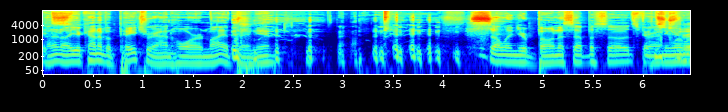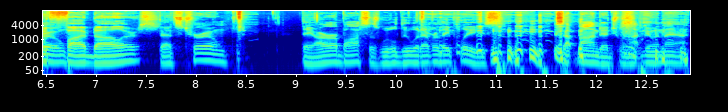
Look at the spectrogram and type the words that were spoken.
I don't know. You're kind of a Patreon whore, in my opinion. Selling your bonus episodes for That's anyone true. with five dollars. That's true. They are our bosses. We'll do whatever they please. Except bondage. We're not doing that.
